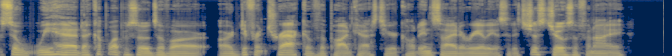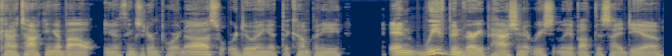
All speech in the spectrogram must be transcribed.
so we had a couple episodes of our our different track of the podcast here called Inside Aurelius, and it's just Joseph and I kind of talking about you know things that are important to us, what we're doing at the company, and we've been very passionate recently about this idea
